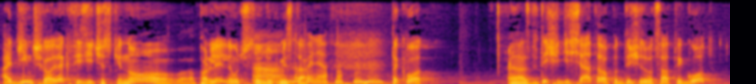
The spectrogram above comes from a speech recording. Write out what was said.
один человек физически, но параллельно учится в А, двух ну местах. понятно. Мгм. Так вот, э, с 2010 по 2020 год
